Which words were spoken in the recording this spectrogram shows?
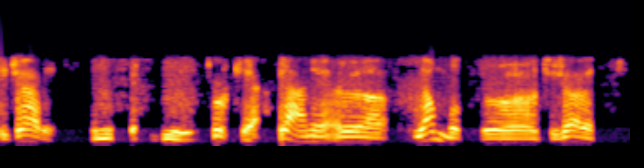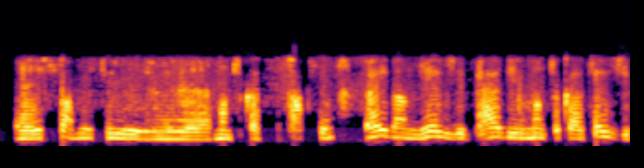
تجاري بالنسبة لتركيا يعني ينبض تجاره اسطنبول في منطقه تقسيم أيضا يجب هذه المنطقة تجذب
